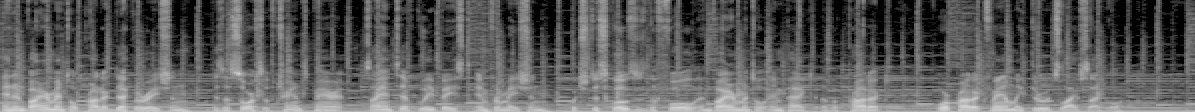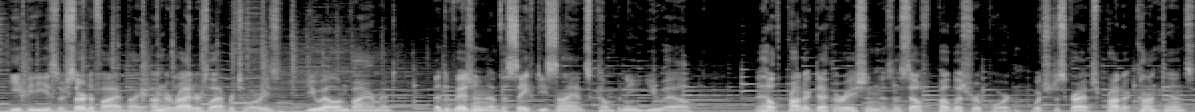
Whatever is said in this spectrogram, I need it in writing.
An environmental product declaration is a source of transparent, scientifically based information which discloses the full environmental impact of a product or product family through its life cycle. EPDs are certified by Underwriters Laboratories, UL Environment, a division of the safety science company UL. A health product declaration is a self published report which describes product contents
